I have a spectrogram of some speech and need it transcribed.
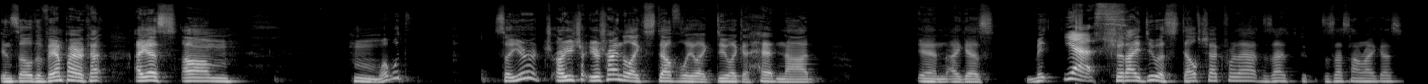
And so the vampire, ki- I guess, um, Hmm. What would? So you're are you you're trying to like stealthily like do like a head nod, and I guess ma- Yes. should I do a stealth check for that? Does that does that sound right, guys?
